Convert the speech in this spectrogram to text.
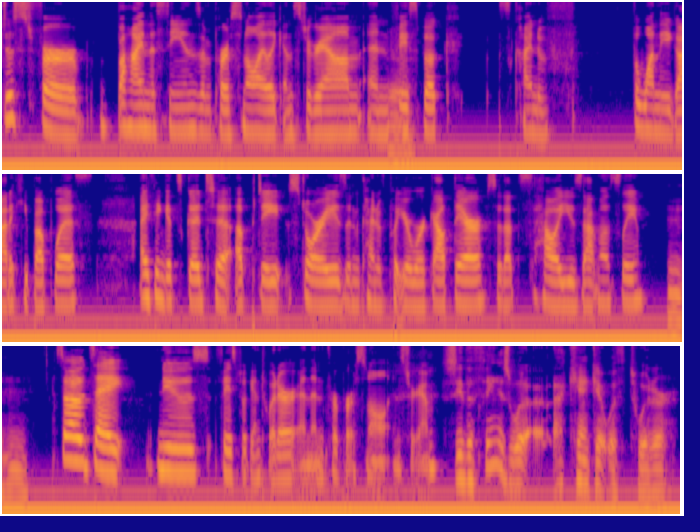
just for behind the scenes and personal, I like Instagram and Facebook is kind of the one that you got to keep up with. I think it's good to update stories and kind of put your work out there. So that's how I use that mostly. Mm-hmm. So I would say news, Facebook, and Twitter, and then for personal, Instagram. See, the thing is, what I can't get with Twitter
